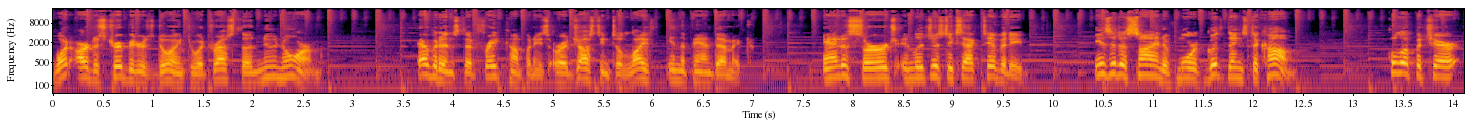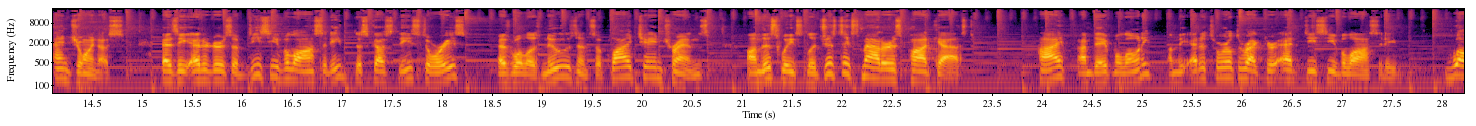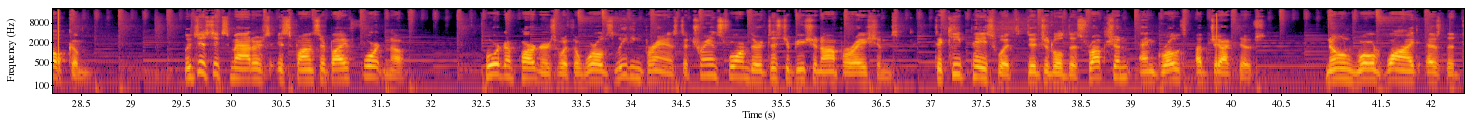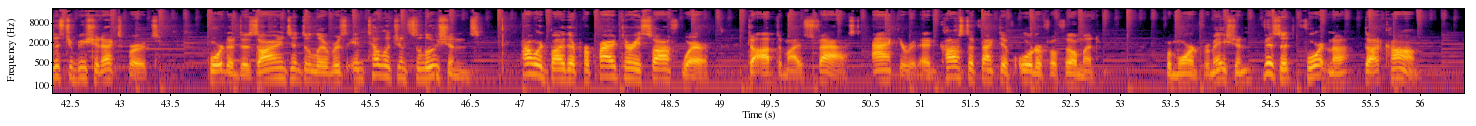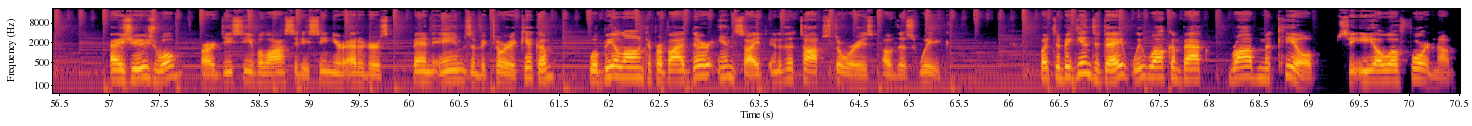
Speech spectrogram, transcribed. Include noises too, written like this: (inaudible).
What are distributors doing to address the new norm? Evidence that freight companies are adjusting to life in the pandemic. And a surge in logistics activity. Is it a sign of more good things to come? Pull up a chair and join us as the editors of DC Velocity discuss these stories, as well as news and supply chain trends, on this week's Logistics Matters podcast. Hi, I'm Dave Maloney. I'm the editorial director at DC Velocity. Welcome. Logistics Matters is sponsored by Fortna. Fortna partners with the world's leading brands to transform their distribution operations to keep pace with digital disruption and growth objectives. Known worldwide as the distribution experts, Fortna designs and delivers intelligent solutions powered by their proprietary software to optimize fast, accurate, and cost effective order fulfillment. For more information, visit Fortna.com. As usual, our DC Velocity senior editors Ben Ames and Victoria Kickham will be along to provide their insight into the top stories of this week. But to begin today, we welcome back Rob McKeel, CEO of Fortna.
